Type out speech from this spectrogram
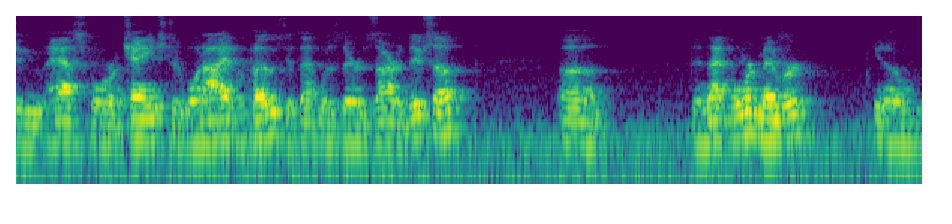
to ask for a change to what I had proposed, if that was their desire to do so. Uh, Then that board member, you know,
